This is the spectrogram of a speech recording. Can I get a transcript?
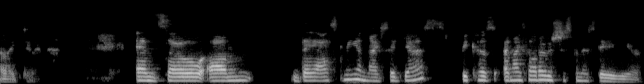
I like doing that. And so um, they asked me, and I said yes because, and I thought I was just going to stay a year.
